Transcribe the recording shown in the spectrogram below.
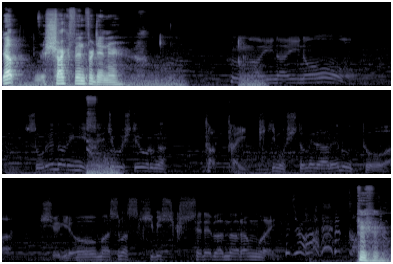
yep, shark fin for dinner.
